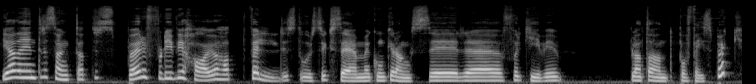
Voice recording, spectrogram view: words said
Ja, det er interessant at du spør, fordi vi har jo hatt veldig stor suksess med konkurranser eh, for Kiwi, bl.a. på Facebook.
